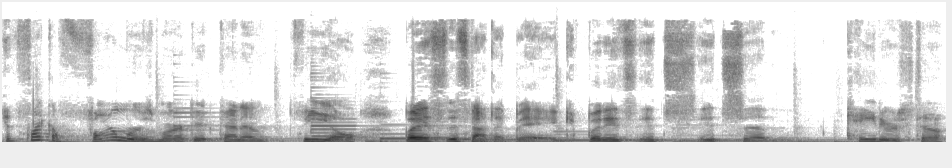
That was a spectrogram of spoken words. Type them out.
it's like a farmers market kind of feel, but it's it's not that big, but it's it's it's uh, caters to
